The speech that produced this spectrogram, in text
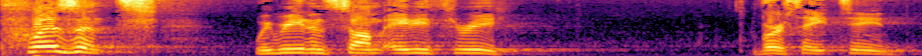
present. We read in Psalm 83, verse 18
